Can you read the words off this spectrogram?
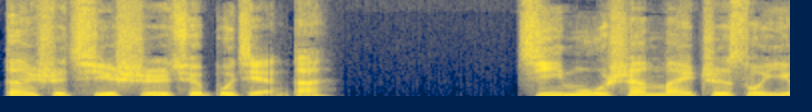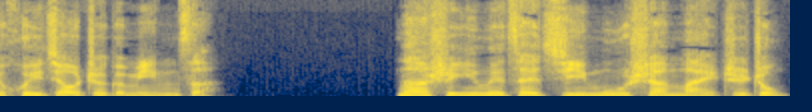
但是其实却不简单。极目山脉之所以会叫这个名字，那是因为在极目山脉之中，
